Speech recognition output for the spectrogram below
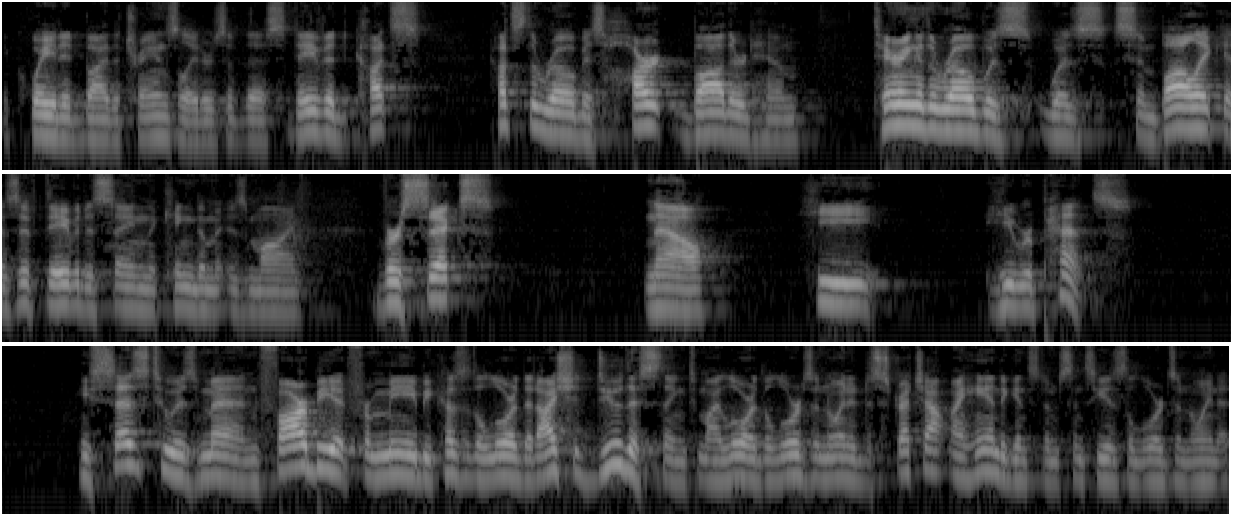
equated by the translators of this. David cuts, cuts the robe, his heart bothered him. Tearing of the robe was, was symbolic, as if David is saying, The kingdom is mine. Verse 6 Now, he, he repents. He says to his men, Far be it from me, because of the Lord, that I should do this thing to my Lord, the Lord's anointed, to stretch out my hand against him, since he is the Lord's anointed.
